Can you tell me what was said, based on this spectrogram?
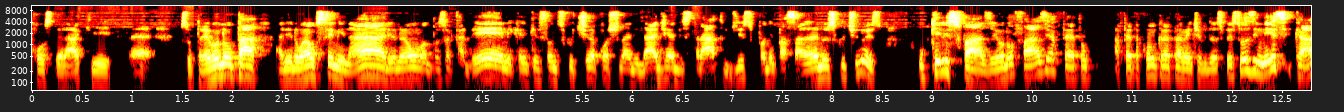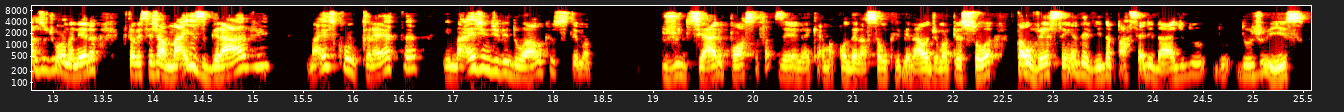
considerar que é, o Supremo não está ali, não é um seminário, não é uma pessoa acadêmica em que eles estão discutindo a constitucionalidade em abstrato disso, podem passar anos discutindo isso. O que eles fazem ou não fazem afeta, afeta concretamente a vida das pessoas, e nesse caso, de uma maneira que talvez seja mais grave, mais concreta e mais individual que o sistema judiciário possa fazer, né, que é uma condenação criminal de uma pessoa, talvez sem a devida parcialidade do, do, do juiz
